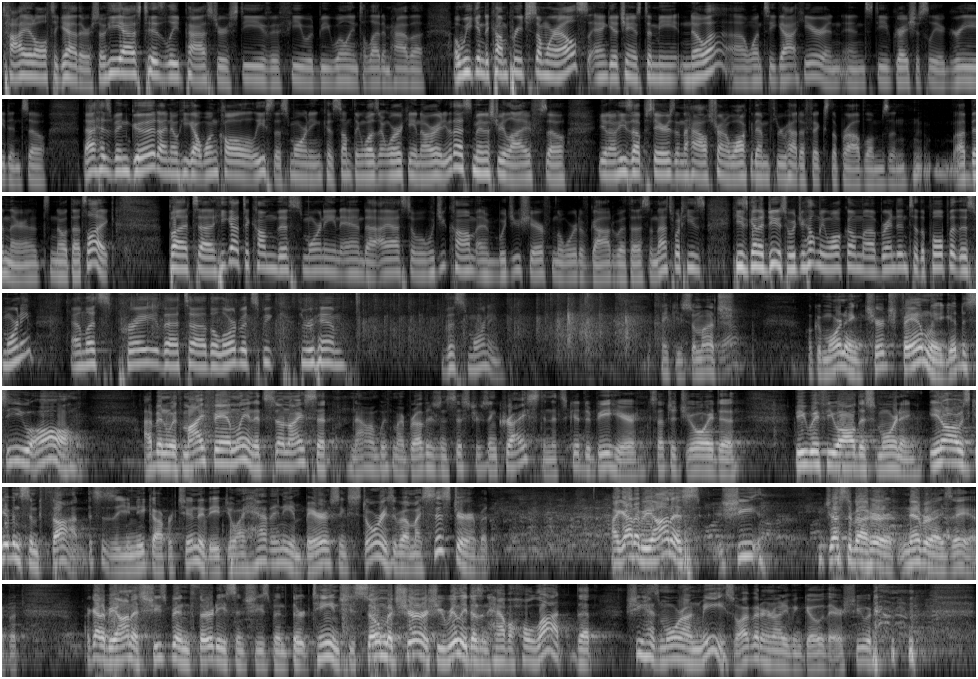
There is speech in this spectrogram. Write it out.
tie it all together. So he asked his lead pastor, Steve, if he would be willing to let him have a, a weekend to come preach somewhere else and get a chance to meet Noah uh, once he got here. And, and Steve graciously agreed. And so that has been good. I know he got one call at least this morning because something wasn't working already, but that's ministry life. So, you know, he's upstairs in the house trying to walk them through how to fix the problems. And I've been there to know what that's like. But uh, he got to come this morning, and uh, I asked him, well, would you come and would you share from the Word of God with us? And that's what he's, he's going to do. So would you help me welcome uh, Brendan to the pulpit this morning? And let's pray that uh, the Lord would speak through him this morning. Thank you so much. Yeah. Well, good morning, church family. Good to see you all. I've been with my family, and it's so nice that now I'm with my brothers and sisters in Christ, and it's good to be here. It's such a joy to be with you all this morning. You know, I was given some thought. This is a unique opportunity. Do I have any embarrassing stories about my sister? But I got to be honest, she, just about her, never Isaiah, but I got to be honest, she's been 30 since she's been 13. She's so mature, she really doesn't have a whole lot that she has more on me, so I better not even go there. She would,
